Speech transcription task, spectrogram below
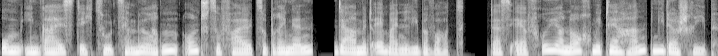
um ihn geistig zu zermürben und zu Fall zu bringen, damit er mein Liebewort das er früher noch mit der Hand niederschrieb,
